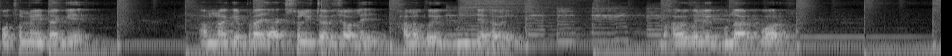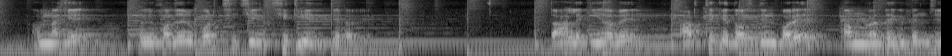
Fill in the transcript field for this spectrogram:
প্রথমে এটাকে আপনাকে প্রায় একশো লিটার জলে ভালো করে গুলতে হবে। ভালো করে গুলার পর আপনাকে ওই হ্রদের উপর ছিঁচিয়ে, ছিটিয়ে দিতে হবে। তাহলে কি হবে? আট থেকে দশ দিন পরে আপনারা দেখবেন যে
